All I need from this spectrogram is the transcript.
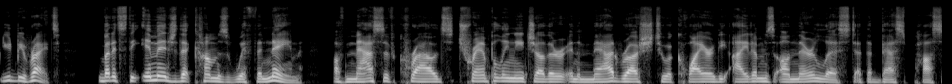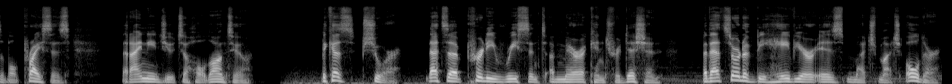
you'd be right. But it's the image that comes with the name of massive crowds trampling each other in the mad rush to acquire the items on their list at the best possible prices that I need you to hold on to. Because, sure, that's a pretty recent American tradition, but that sort of behavior is much, much older.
